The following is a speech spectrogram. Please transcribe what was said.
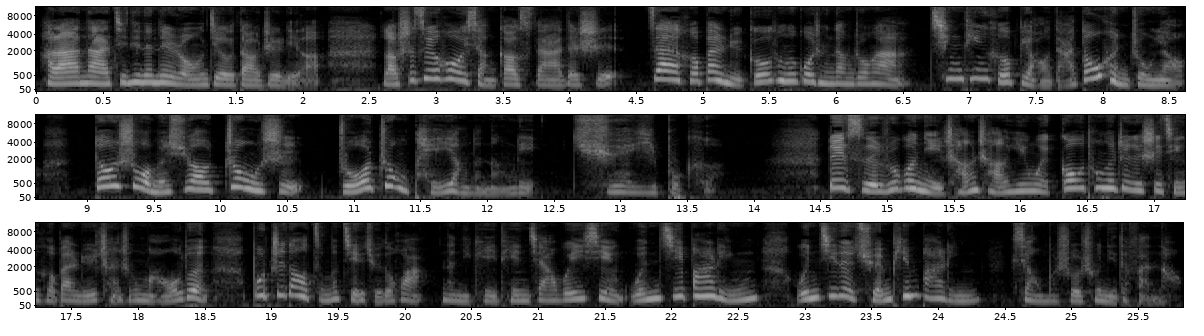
好啦，那今天的内容就到这里了。老师最后想告诉大家的是。在和伴侣沟通的过程当中啊，倾听和表达都很重要，都是我们需要重视、着重培养的能力，缺一不可。对此，如果你常常因为沟通的这个事情和伴侣产生矛盾，不知道怎么解决的话，那你可以添加微信文姬八零，文姬的全拼八零，向我们说出你的烦恼。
